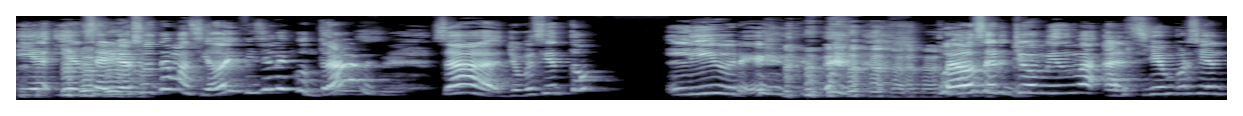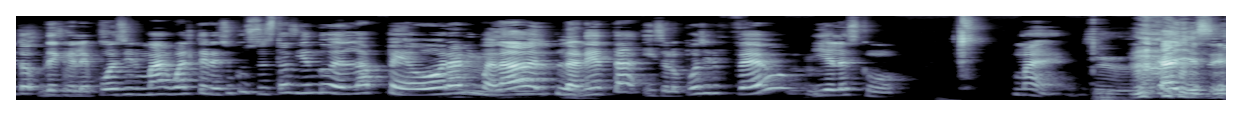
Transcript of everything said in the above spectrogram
Y, y, en serio, eso es demasiado difícil de encontrar. O sea, yo me siento libre. puedo ser yo misma al 100% de que le puedo decir, ma, Walter, eso que usted está haciendo es la peor animalada del planeta y se lo puedo decir feo. Y él es como, Mae, cállese.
